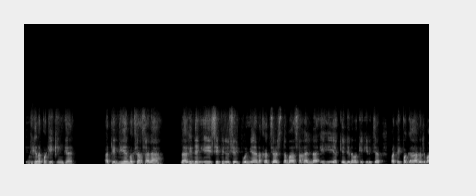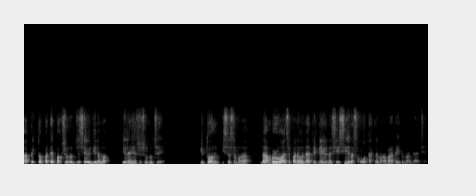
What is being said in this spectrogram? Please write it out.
Hindi ka na pagkikinggan. At hindi yan magsasala. Lagi niyang iisipin yung cellphone niya, naka-charge na ba, saan na, iiyak, hindi na makikinig siya. Pati pag-aaral, maapekto, pati pagsunod niya sa'yo, hindi na, hindi na yan susunod sa'yo. Ito ang isa sa mga number one sa panahon natin ngayon na sisira sa utak ng mga bata itong mga gadget.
